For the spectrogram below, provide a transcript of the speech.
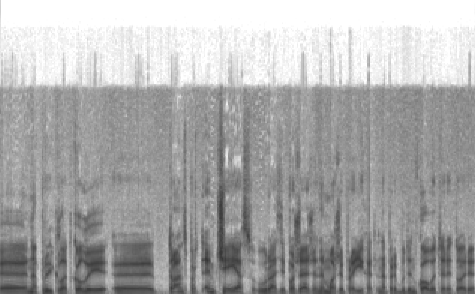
е, наприклад, коли е, транспорт МЧС у разі пожежі не може приїхати на прибудинкову територію.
